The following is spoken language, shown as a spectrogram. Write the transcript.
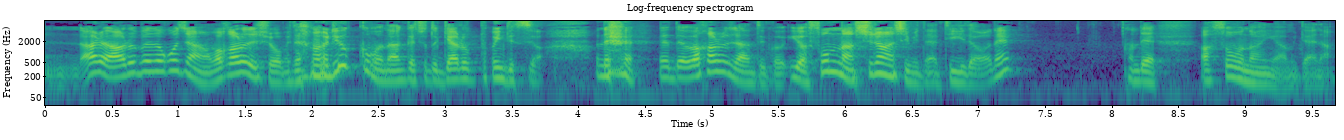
ーあれ、アルベド語じゃんわかるでしょ？みたいな。まリュックもなんかちょっとギャルっぽいんですよ。で、で、わかるじゃんっていうか、いや、そんなん知らんし、みたいな、ティーダはね。で、あ、そうなんや、みたいな。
